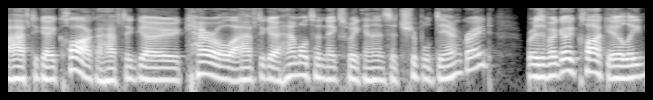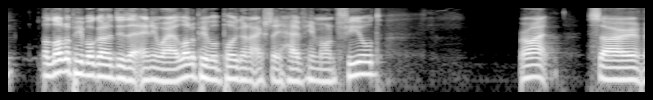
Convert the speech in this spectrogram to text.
I have to go Clark. I have to go Carroll. I have to go Hamilton next week, and it's a triple downgrade. Whereas if I go Clark early, a lot of people are going to do that anyway. A lot of people are probably going to actually have him on field, right? So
